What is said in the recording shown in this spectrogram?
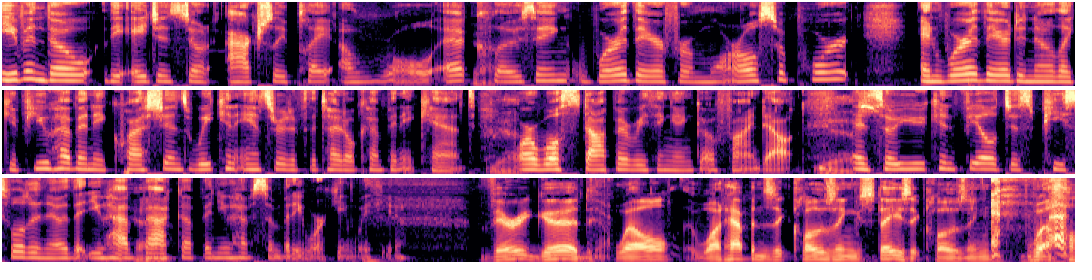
Even though the agents don't actually play a role at Yeah. closing, we're there for moral support and we're there to know like if you have any questions, we can answer it if the title company can't. Yeah. Or we'll stop everything and go find out. Yes. And so you can feel just peaceful to know that you have Yeah. backup and you have somebody working with you. Very good. Yeah. Well, what happens at closing stays at closing. Well,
